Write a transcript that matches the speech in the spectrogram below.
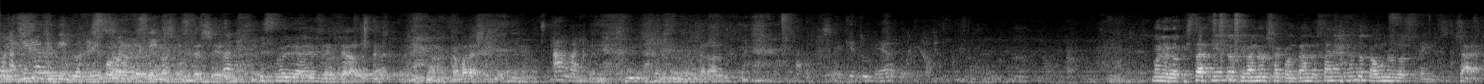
Políticamente Es importante que no estés eh, de frente a la cámara siempre. Ah, vale. Que tú. Bueno, lo que está haciendo, que Iván nos está contando, está analizando cada uno de los frames. O sea,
